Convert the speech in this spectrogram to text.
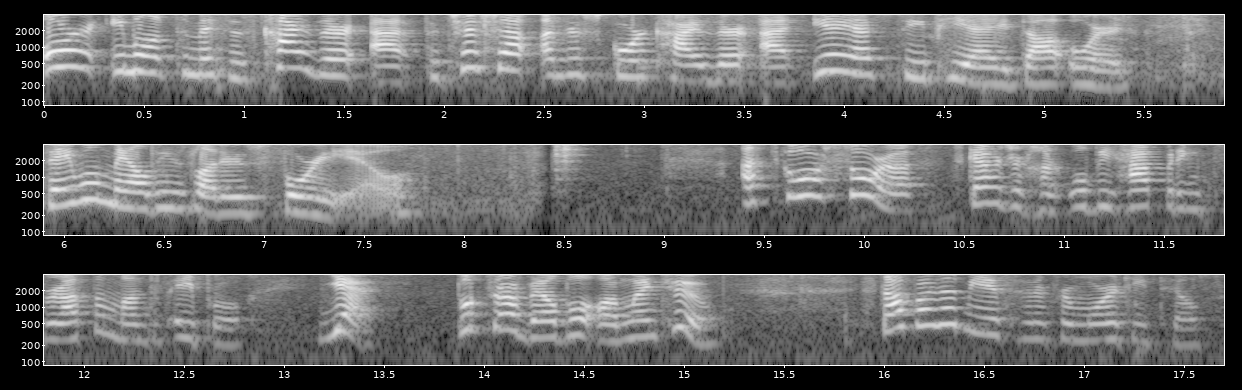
or email it to Mrs. Kaiser at patricia underscore kaiser at eastpa.org. They will mail these letters for you. A Sora scavenger hunt will be happening throughout the month of April. Yes, books are available online too. Stop by the Media Center for more details.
